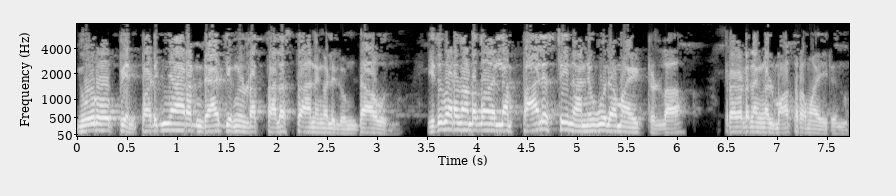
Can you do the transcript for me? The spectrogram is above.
യൂറോപ്യൻ പടിഞ്ഞാറൻ രാജ്യങ്ങളുടെ തലസ്ഥാനങ്ങളിൽ ഉണ്ടാവുന്നു. ഇതുവരെ നടന്നതെല്ലാം പാലസ്തീൻ അനുകൂലമായിട്ടുള്ള പ്രകടനങ്ങൾ മാത്രമായിരുന്നു.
